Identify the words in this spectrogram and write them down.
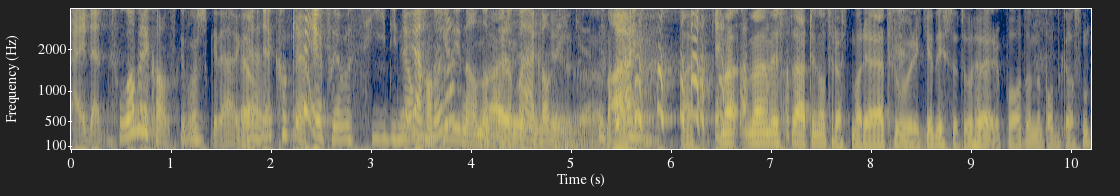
nei, den To amerikanske forskere. Okay? Ja. Jeg kan ikke jeg prøve å si de Jeg har ikke navnene? de navnene foran meg. Jeg kan det ikke. Nei. Nei. Men, men hvis det er til noe trøst, Maria, jeg tror ikke disse to hører på denne podkasten.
